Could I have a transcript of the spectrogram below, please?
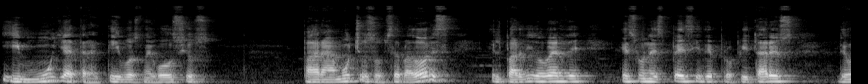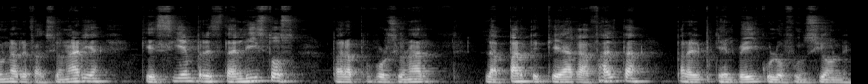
y muy atractivos negocios para muchos observadores, el Partido Verde es una especie de propietarios de una refaccionaria que siempre están listos para proporcionar la parte que haga falta para que el vehículo funcione.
